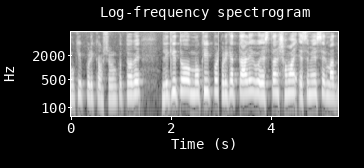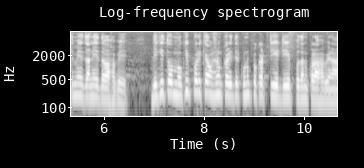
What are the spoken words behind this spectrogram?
মৌখিক পরীক্ষা অংশগ্রহণ করতে হবে। লিখিত ও মৌখিক পরীক্ষার তারিখ ও স্থান, সময় এস এম এর মাধ্যমে জানিয়ে দেওয়া হবে। লিখিত মৌখিক পরীক্ষা অংশগ্রহণকারীদের কোনো প্রকার টিএডিএ প্রদান করা হবে না।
